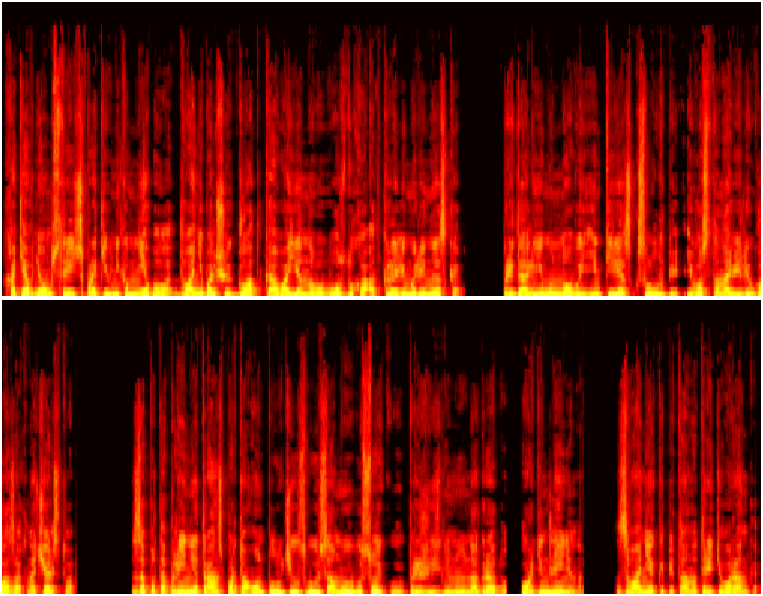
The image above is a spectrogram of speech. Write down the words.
Хотя в нем встреч с противником не было, два небольших глотка военного воздуха открыли Маринеско, придали ему новый интерес к службе и восстановили в глазах начальства. За потопление транспорта он получил свою самую высокую прижизненную награду – Орден Ленина, звание капитана третьего ранга.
